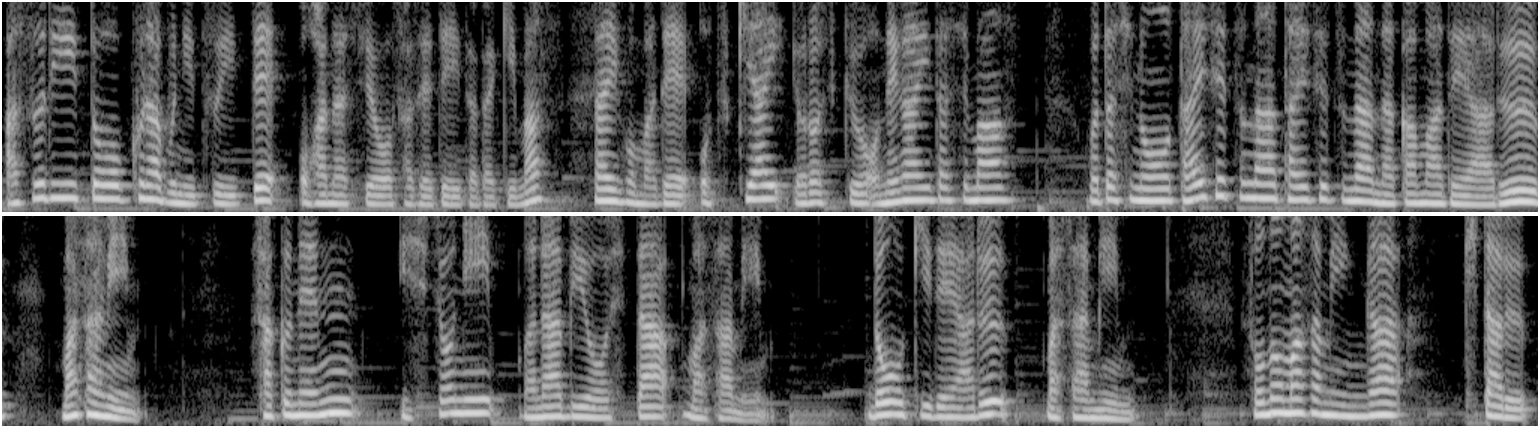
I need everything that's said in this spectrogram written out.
アスリートクラブについてお話をさせていただきます。最後までお付き合いよろしくお願いいたします。私の大切な大切な仲間であるまさみん。昨年一緒に学びをしたまさみん。同期であるまさみん。そのまさみんが来たる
